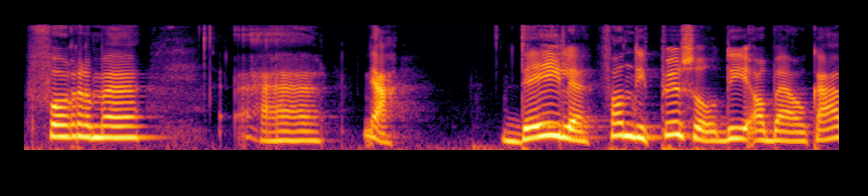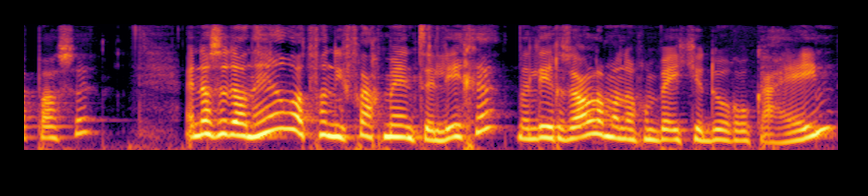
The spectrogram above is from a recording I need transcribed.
vormen, uh, ja, delen van die puzzel die al bij elkaar passen. En als er dan heel wat van die fragmenten liggen, dan liggen ze allemaal nog een beetje door elkaar heen.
